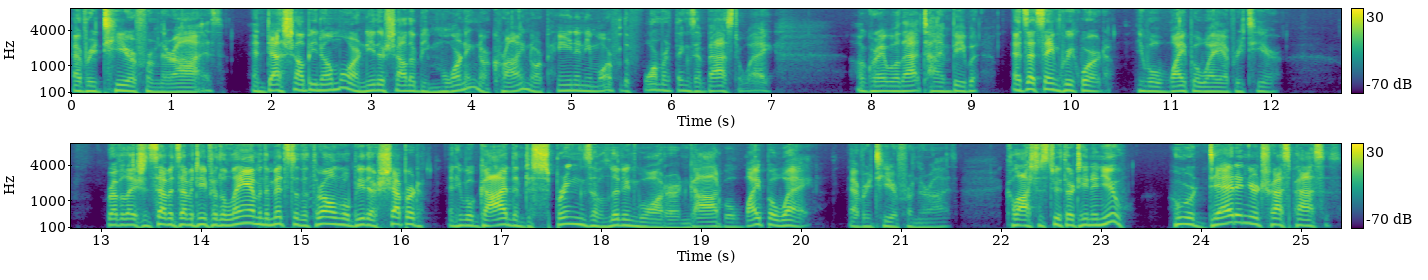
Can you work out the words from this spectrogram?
every tear from their eyes, and death shall be no more. Neither shall there be mourning, nor crying, nor pain anymore, for the former things have passed away. How great will that time be? But it's that same Greek word. He will wipe away every tear. Revelation 7:17 for the lamb in the midst of the throne will be their shepherd and he will guide them to springs of living water and God will wipe away every tear from their eyes. Colossians 2:13 and you who were dead in your trespasses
